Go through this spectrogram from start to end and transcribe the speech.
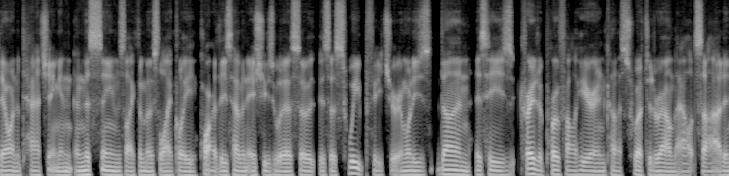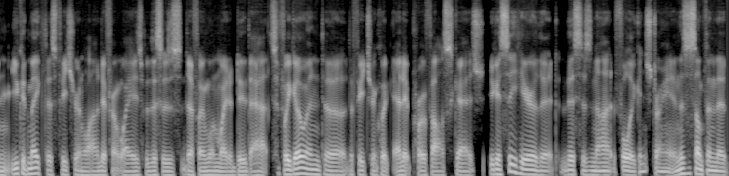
they aren't attaching. And, and this seems like the most likely part that he's having issues with. So it's a sweep feature. And what he's done is he's created a profile here and kind of swept it around the outside. And you could make this feature in a lot of different ways, but this is definitely one way to do that. So if we go into the feature and click edit profile sketch, you can see here that this is not fully constrained. And this is something that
